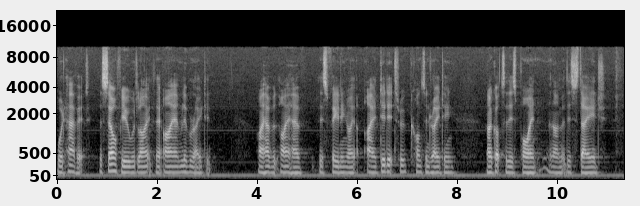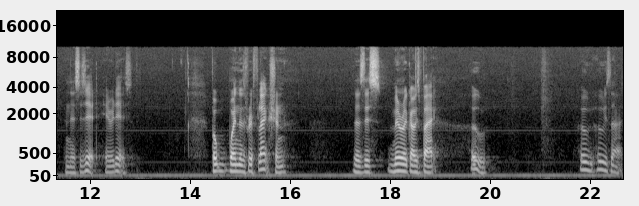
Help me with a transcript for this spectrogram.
would have it. The self view would like that I am liberated. I have I have this feeling I, I did it through concentrating I got to this point and I'm at this stage and this is it, here it is. But when there's reflection, there's this mirror goes back, who? Who who is that?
